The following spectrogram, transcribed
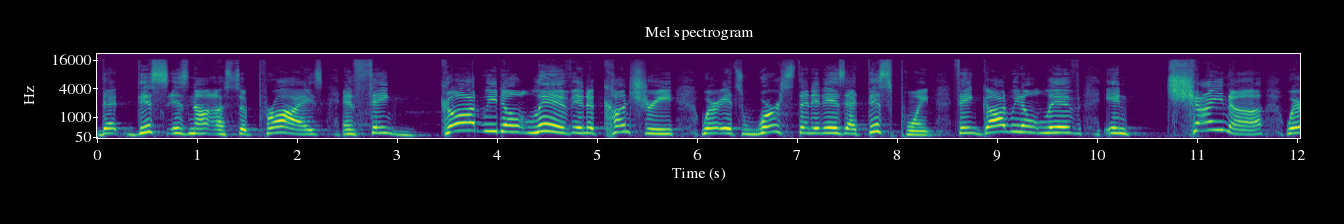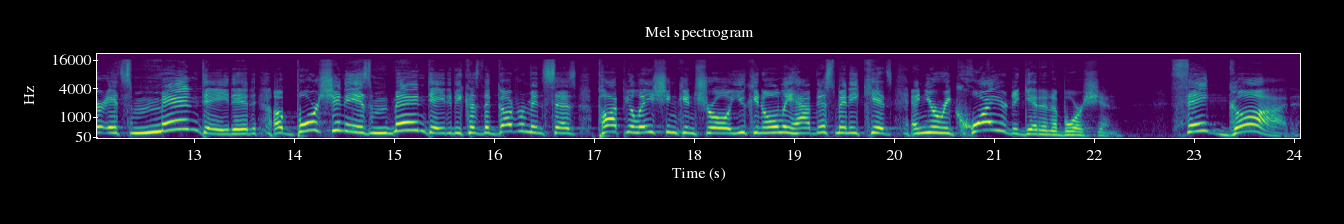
that this is not a surprise, and thank God we don't live in a country where it's worse than it is at this point. Thank God we don't live in China, where it's mandated, abortion is mandated because the government says population control, you can only have this many kids, and you're required to get an abortion. Thank God.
